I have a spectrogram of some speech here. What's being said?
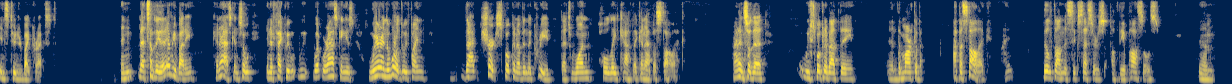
instituted by Christ? And that's something that everybody can ask. And so, in effect, we, we, what we're asking is where in the world do we find that church spoken of in the creed that's one holy Catholic and apostolic? Right? And so the we've spoken about the uh, the mark of apostolic, right? built on the successors of the apostles. Um,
